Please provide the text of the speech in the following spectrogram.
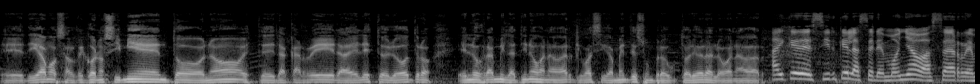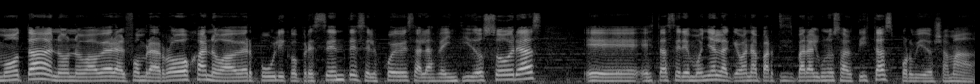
eh, digamos, al reconocimiento, ¿no? Este, de la carrera, del esto, de lo otro, en los Grammys latinos van a ver que básicamente es un productor y ahora lo van a ver. Hay que decir que la ceremonia va a ser remota, no, no va a haber alfombra roja, no va a haber público presente, es el jueves a las 22 horas. eh, esta ceremonia en la que van a participar algunos artistas por videollamada.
